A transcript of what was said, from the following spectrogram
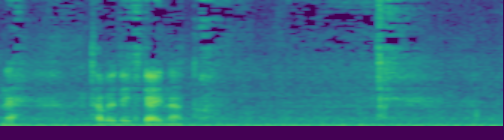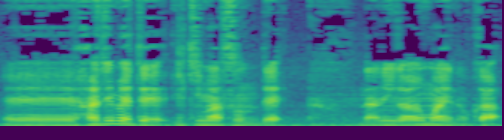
ね、食べていきたいなと。えー、初めて行きますんで、何がうまいのか、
